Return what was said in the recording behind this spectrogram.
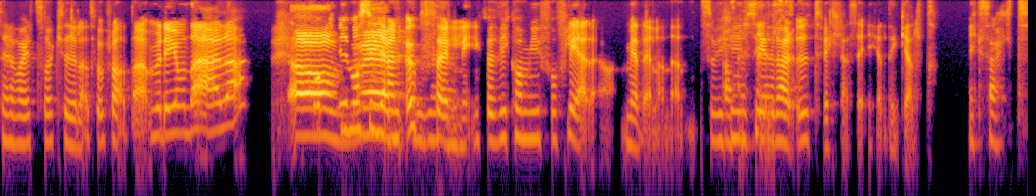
Det har varit så kul att få prata med dig om det här. Oh, vi måste göra en uppföljning för vi kommer ju få fler meddelanden. Så vi kan ja, ju se hur det här utvecklar sig helt enkelt. Exakt.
